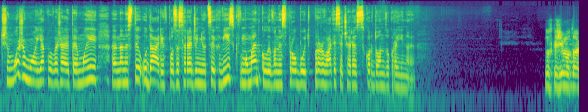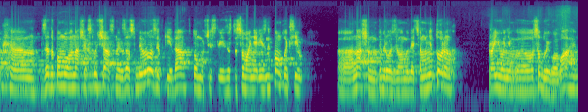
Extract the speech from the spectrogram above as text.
чи можемо, як ви вважаєте, ми е, нанести ударів по зосередженню цих військ в момент, коли вони спробують прорватися через кордон з Україною? Ну, скажімо так, е, за допомогою наших сучасних засобів розвідки, да, в тому числі і застосування різних комплексів, е, нашим підрозділам ведеться моніторинг районів е, особливої уваги,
